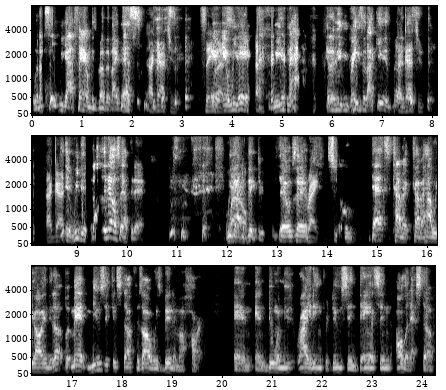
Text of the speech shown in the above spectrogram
when I say we got families, brother, like that's I got you. Say and, and we there. We in the house. You know what I mean? We raising our kids, brother. I got That's- you. I got And you. we did nothing else after that. we got the victory. You know what I'm saying? Right. So that's kind of kind of how we all ended up. But man, music and stuff has always been in my heart. And and doing music, writing, producing, dancing, all of that stuff.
